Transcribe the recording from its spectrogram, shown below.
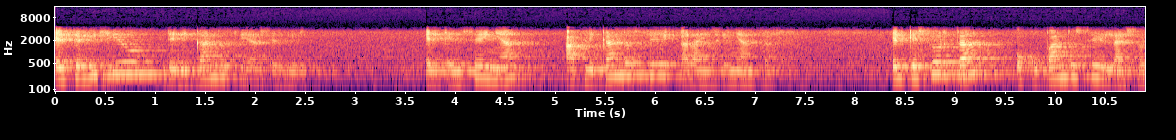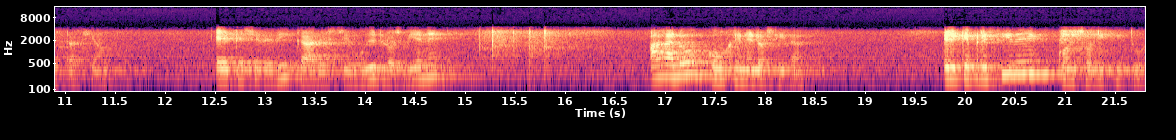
el servicio dedicándose a servir. El que enseña aplicándose a la enseñanza. El que exhorta ocupándose en la exhortación. El que se dedica a distribuir los bienes, hágalo con generosidad. El que preside con solicitud.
